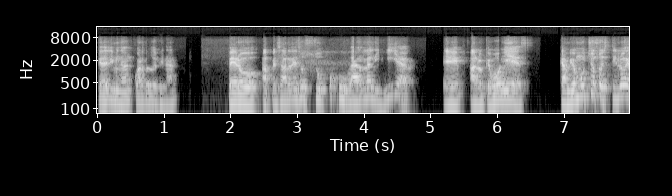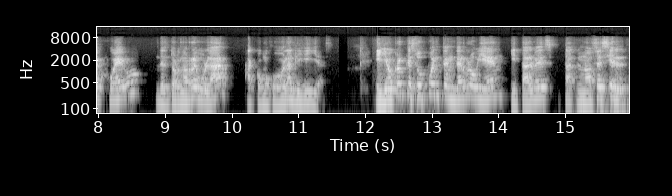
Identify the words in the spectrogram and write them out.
queda eliminado en cuartos de final, pero a pesar de eso supo jugar la liguilla. Eh, a lo que voy es, cambió mucho su estilo de juego del torneo regular a cómo jugó las liguillas. Y yo creo que supo entenderlo bien y tal vez, no sé si el,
